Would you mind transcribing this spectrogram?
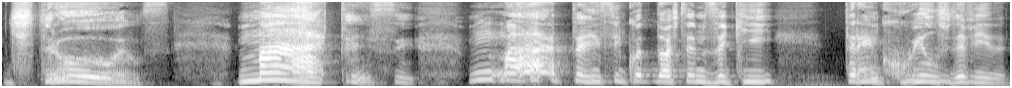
Destruam-se. Matem-se. Matem-se enquanto nós estamos aqui tranquilos da vida.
